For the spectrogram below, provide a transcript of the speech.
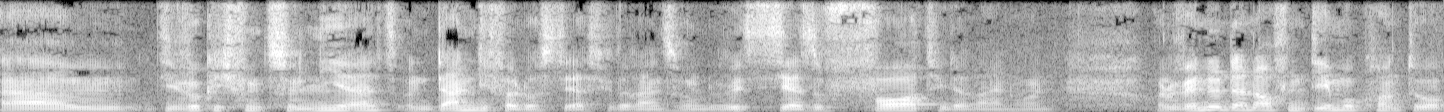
ähm, die wirklich funktioniert und dann die Verluste erst wieder reinzuholen. Du willst sie ja sofort wieder reinholen. Und wenn du dann auf dem Demokonto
